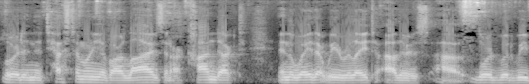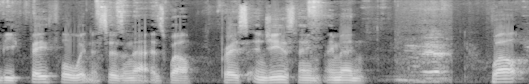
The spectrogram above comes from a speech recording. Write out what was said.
Lord, in the testimony of our lives and our conduct in the way that we relate to others, uh, Lord, would we be faithful witnesses in that as well. Praise in Jesus' name, amen. amen. Well,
